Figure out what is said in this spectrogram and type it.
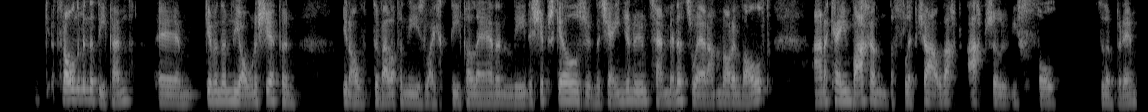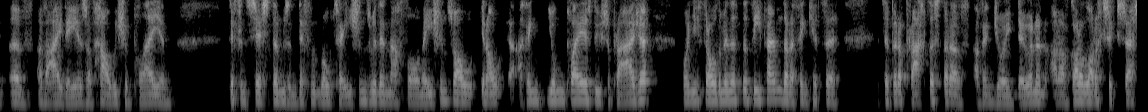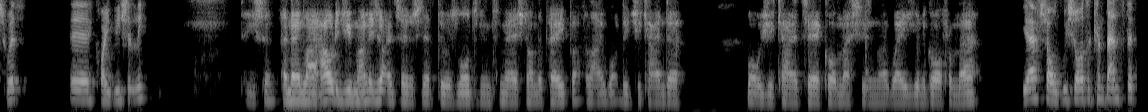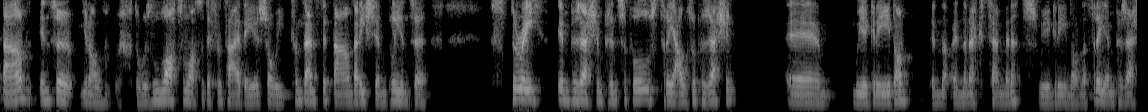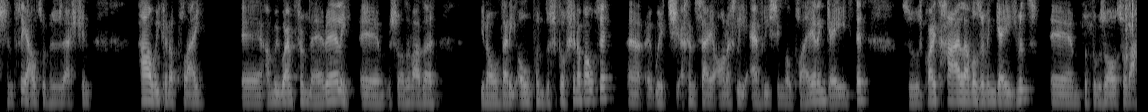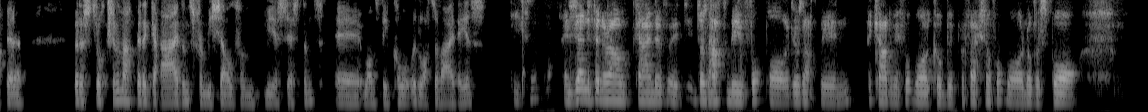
throwing them in the deep end um, giving them the ownership and you know developing these like deeper learning leadership skills in the changing room 10 minutes where i'm not involved and i came back and the flip chart was absolutely full to the brim of, of ideas of how we should play and different systems and different rotations within that formation so you know i think young players do surprise you when you throw them in at the deep end and i think it's a it's a bit of practice that i've, I've enjoyed doing and, and i've got a lot of success with uh, quite recently Decent. And then, like, how did you manage that? In terms of there was loads of information on the paper. Like, what did you kind of, what was your kind of take home message, and like, where are you going to go from there? Yeah, so we sort of condensed it down into, you know, there was lots and lots of different ideas. So we condensed it down very simply into three in possession principles, three out of possession. Um, we agreed on in the in the next ten minutes. We agreed on the three in possession, three out of possession. How are we going to play? uh, and we went from there really. Um, sort of had a you know very open discussion about it, uh, which I can say honestly every single player engaged in. So there was quite high levels of engagement, um, but there was also that bit of bit of structure and that bit of guidance from myself and my assistant uh, once they come up with lots of ideas. Decent. Is there anything around kind of, it doesn't have to be in football, it doesn't have to be in academy football, it could be professional football, another sport.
